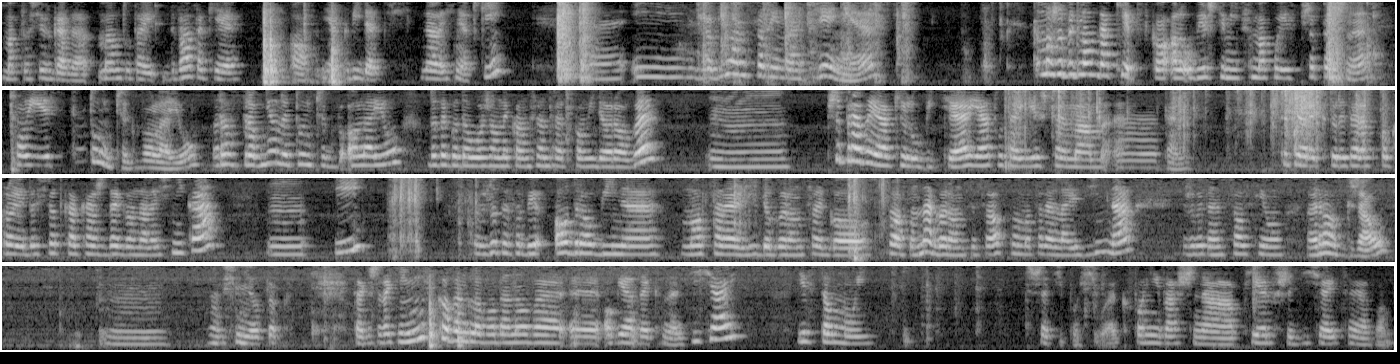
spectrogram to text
makro się zgadza. Mam tutaj dwa takie, o, jak widać, naleśniaczki. Yy, I zrobiłam sobie nadzienie. To może wygląda kiepsko, ale uwierzcie mi, w smaku jest przepyszne. To jest tuńczyk w oleju, rozdrobniony tuńczyk w oleju, do tego dołożony koncentrat pomidorowy. Mm, przyprawy jakie lubicie. Ja tutaj jeszcze mam e, ten szczypiorek, który zaraz pokroję do środka każdego naleśnika. Mm, I wrzucę sobie odrobinę mozzarelli do gorącego sosu, na gorący sos, bo mozzarella jest zimna, żeby ten sos ją rozgrzał. Mm, mam ślinotok. Także takie niskowęglowodanowe y, obiadek na dzisiaj. Jest to mój trzeci posiłek, ponieważ na pierwszy dzisiaj co jadłam?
